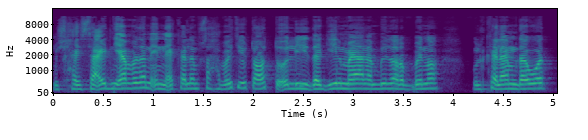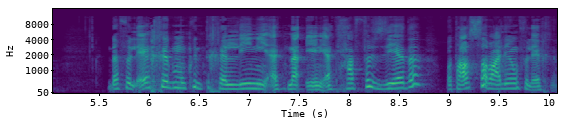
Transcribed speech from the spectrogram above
مش هيساعدني أبدا إني أكلم صاحبتي وتقعد تقولي ده جيل ما يعلم بيه ربنا والكلام دوت. ده في الآخر ممكن تخليني أتن... يعني أتحفز زيادة وأتعصب عليهم في الآخر.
